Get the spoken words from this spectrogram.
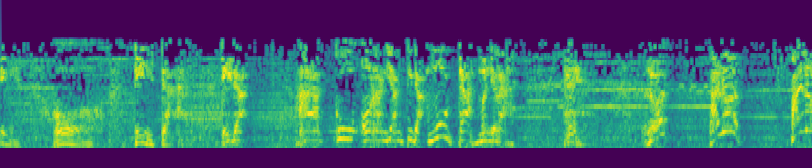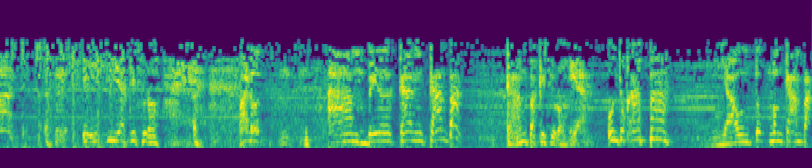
sini. Oh, tidak. Tidak. Aku orang yang tidak mudah menyerah. Eh, Lut, Panut, Panut. Iya, Kisro. Panut, ambilkan kampak. Kampak, Kisro? Iya. Untuk apa? Ya untuk mengkampak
